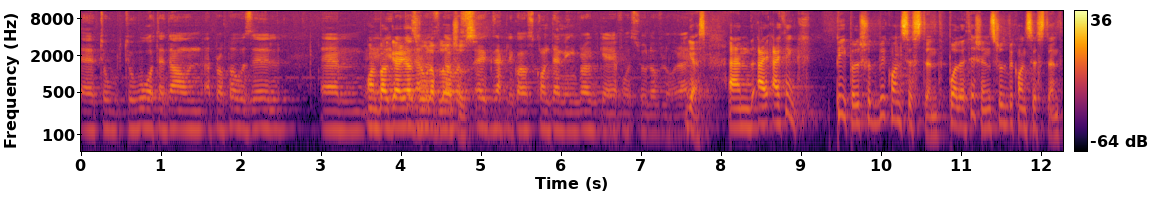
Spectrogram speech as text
uh, to, to water down a proposal. Um, on Bulgaria's rule of law issues. Exactly, because condemning Bulgaria for its rule of law, right? Yes, and I, I think people should be consistent, politicians should be consistent.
